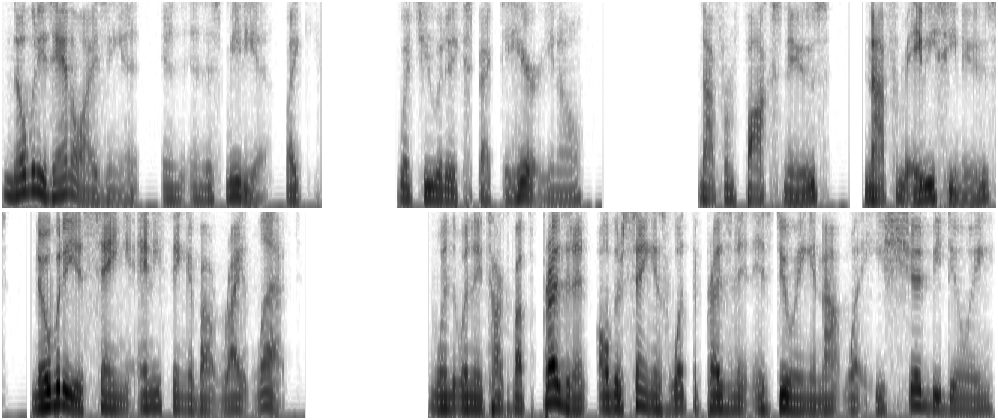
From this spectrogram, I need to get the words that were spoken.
nobody's analyzing it in in this media like what you would expect to hear you know not from fox news not from abc news nobody is saying anything about right left when when they talk about the president all they're saying is what the president is doing and not what he should be doing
